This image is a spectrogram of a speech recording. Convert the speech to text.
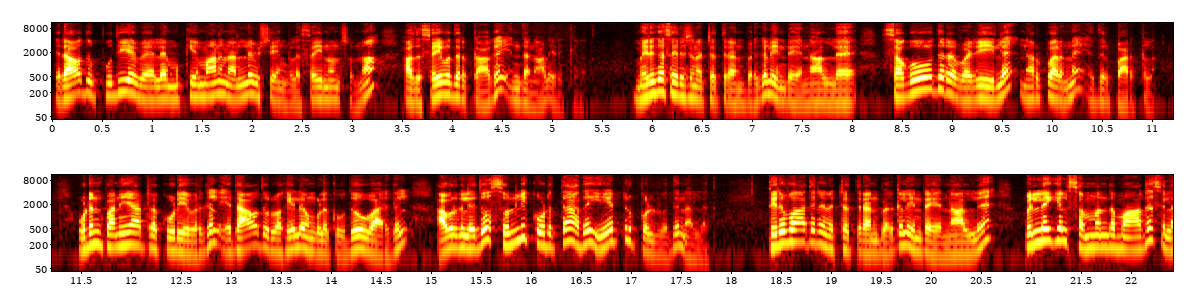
ஏதாவது புதிய வேலை முக்கியமான நல்ல விஷயங்களை செய்யணும்னு சொன்னால் அது செய்வதற்காக இந்த நாள் இருக்கிறது. மிருகசீரிஷ நட்சத்திர அன்பர்கள் இன்றைய நாளில் சகோதர வழியில் நற்பலனை எதிர்பார்க்கலாம். உடன் பணியாற்றக்கூடியவர்கள் ஏதாவது ஒரு வகையில் உங்களுக்கு உதவுவார்கள். அவர்கள் ஏதோ சொல்லி கொடுத்தா அதை ஏற்றுக்கொள்வது நல்லது. திருவாதிரை நட்சத்திர அன்பர்கள் இன்றைய நாளில் பிள்ளைகள் சம்பந்தமாக சில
